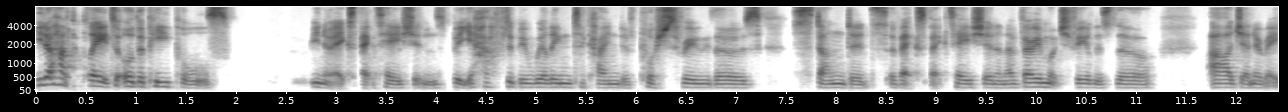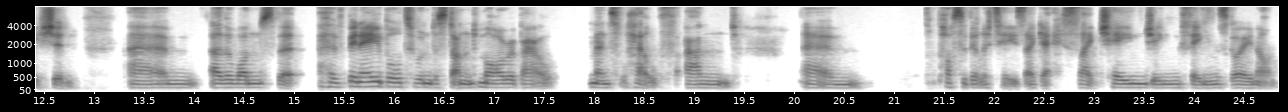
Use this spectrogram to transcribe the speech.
you don't have to play it to other people's you know expectations but you have to be willing to kind of push through those standards of expectation. And i very much feel as though our generation um, are the ones that have been able to understand more about mental health and um, possibilities, I guess, like changing things going on.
